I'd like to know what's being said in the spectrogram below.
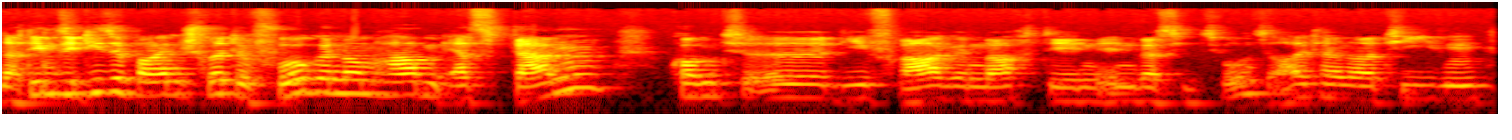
Nachdem Sie diese beiden Schritte vorgenommen haben, erst dann kommt äh, die Frage nach den Investitionsalternativen,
